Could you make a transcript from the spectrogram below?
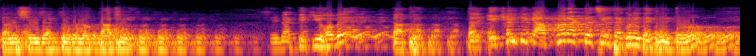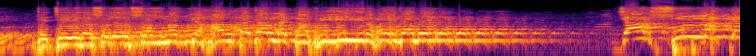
তাহলে সেই ব্যক্তি হলো কাফের। সেই ব্যক্তি কি হবে? কাফের। তাহলে এখান থেকে আপনারা একটা চিন্তা করে দেখেন তো, যে যে রসুলের সুন্নতকে হালকা জানলে কাফির হয়ে যাবে। যার সুন্নাতকে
